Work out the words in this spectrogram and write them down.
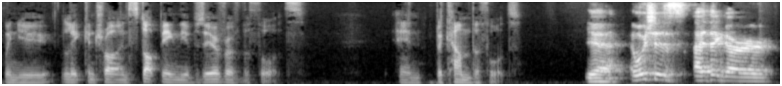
when you let control and stop being the observer of the thoughts and become the thoughts. Yeah, which is, I think, our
